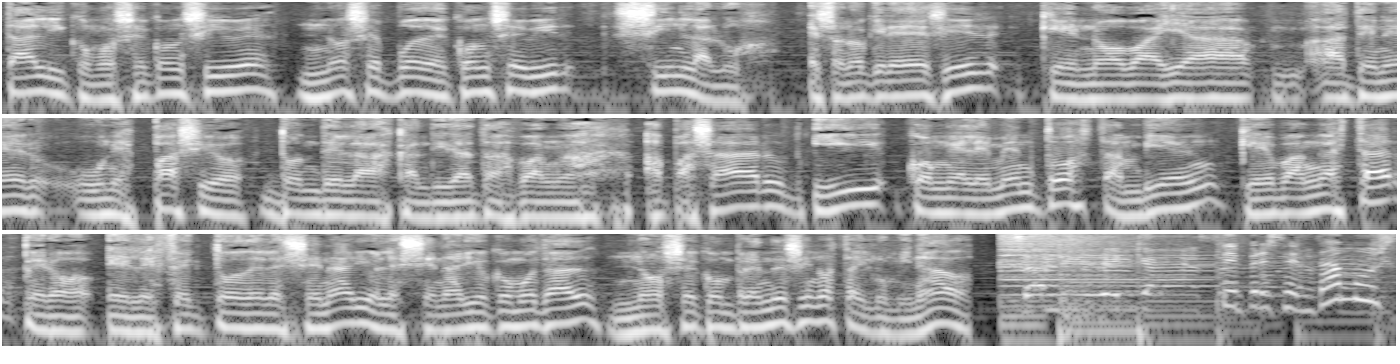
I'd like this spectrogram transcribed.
tal y como se concibe, no se puede concebir sin la luz. Eso no quiere decir que no vaya a tener un espacio donde las candidatas van a, a, pasar y con elementos también que van a estar, pero el efecto del escenario, el escenario como tal, no se comprende si no está iluminado. Te presentamos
